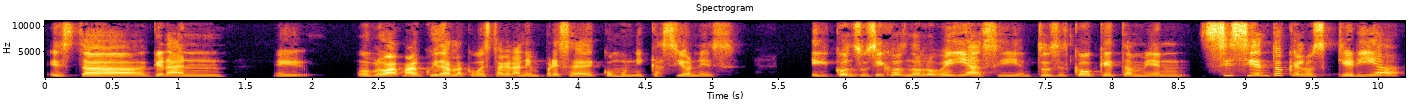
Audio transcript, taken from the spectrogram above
esta gran, eh, va a cuidarla como esta gran empresa de comunicaciones. Y con sus hijos no lo veía así. Entonces, como que también sí siento que los quería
